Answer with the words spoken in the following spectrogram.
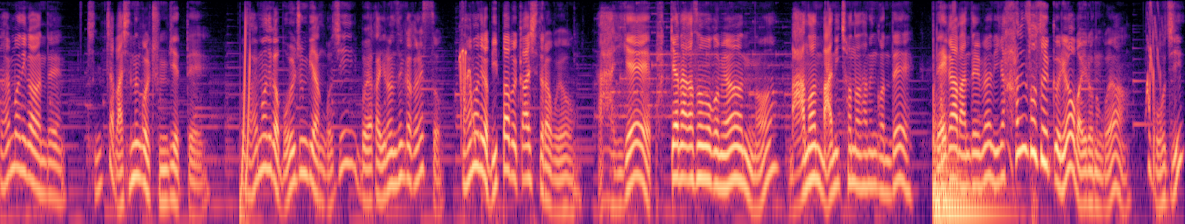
할머니가 근데 진짜 맛있는 걸 준비했대. 그래서 할머니가 뭘 준비한 거지? 뭐 약간 이런 생각을 했어. 할머니가 밑밥을 까시더라고요. 아 이게 밖에 나가서 먹으면 어? 만 원, 만 이천 원 하는 건데 내가 만들면 이게 한 솥을 끓여 막 이러는 거야. 뭐지?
